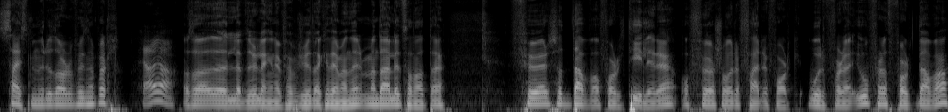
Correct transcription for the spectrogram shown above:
1600-tallet, f.eks.? Ja, ja. Altså, levde du lenger enn 25, det er ikke det jeg mener, men det er litt sånn at det, før så daua folk tidligere, og før så var det færre folk. Hvorfor det? Jo, fordi at folk daua.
